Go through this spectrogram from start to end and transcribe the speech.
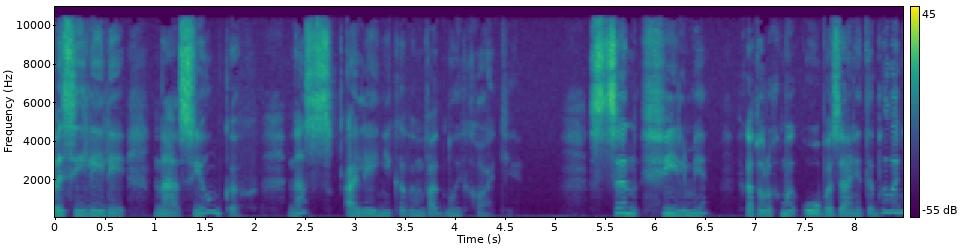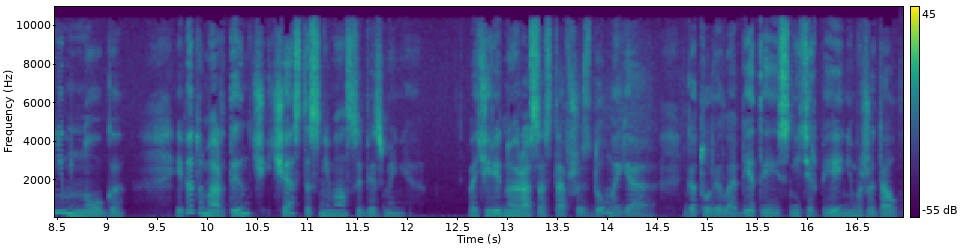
Поселили на съемках нас с Олейниковым в одной хате. Сцен в фильме, в которых мы оба заняты, было немного, и Петр Мартынович часто снимался без меня. В очередной раз, оставшись дома, я готовил обед и с нетерпением ожидал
